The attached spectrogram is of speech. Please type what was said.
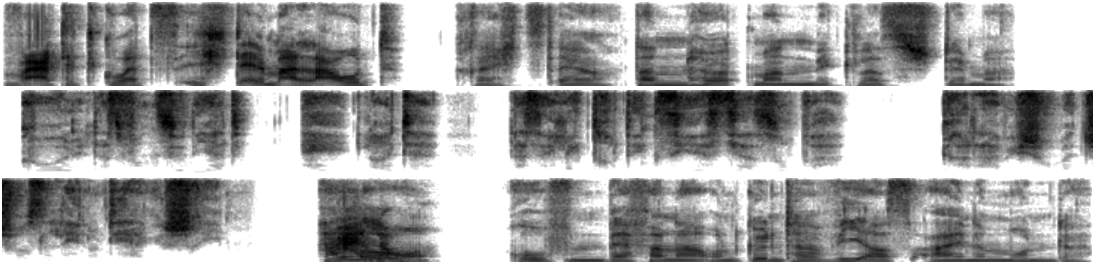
Wartet kurz, ich stell mal laut, krächzt er, dann hört man Niklas Stimme. Cool, das funktioniert. Hey, Leute, das Elektrodings hier ist ja super. Gerade habe ich schon mit Schussel hin und her geschrieben. Hallo, rufen Befana und Günther wie aus einem Munde.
